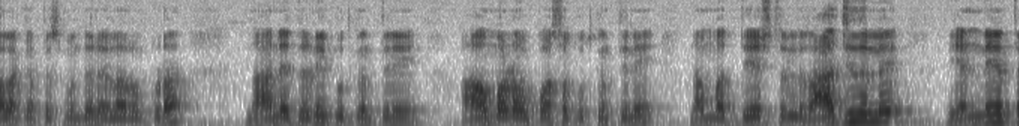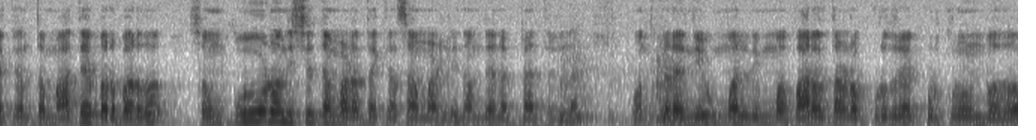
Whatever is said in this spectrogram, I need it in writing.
ತಾಲೂಕು ಆಫೀಸ್ ಮುಂದೆ ಎಲ್ಲರೂ ಕೂಡ ನಾನೇ ದಣಿ ಕೂತ್ಕೊಂತೀನಿ ಅವಮಾನ ಉಪವಾಸ ಕೂತ್ಕೊಂತೀನಿ, ನಮ್ಮ ದೇಶದಲ್ಲಿ, ರಾಜ್ಯದಲ್ಲಿ ಎಣ್ಣೆ ಅಂತಕ್ಕಂಥ ಮಾತೇ ಬರಬಾರ್ದು, ಸಂಪೂರ್ಣ ನಿಷಿದ್ಧ ಮಾಡೋಂಥ ಕೆಲಸ ಮಾಡಲಿ, ನಮ್ದೇನು ಅಭ್ಯಂತರ ಇಲ್ಲ. ಒಂದು ಕಡೆ ನಿಮ್ಮಲ್ಲಿ ನಿಮ್ಮ ಭಾರತ ತಗೊಂಡೋಗಿ ಕುಡಿದ್ರೆ ಕುಡ್ಕೊಂಡು ಅನ್ಬೋದು,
